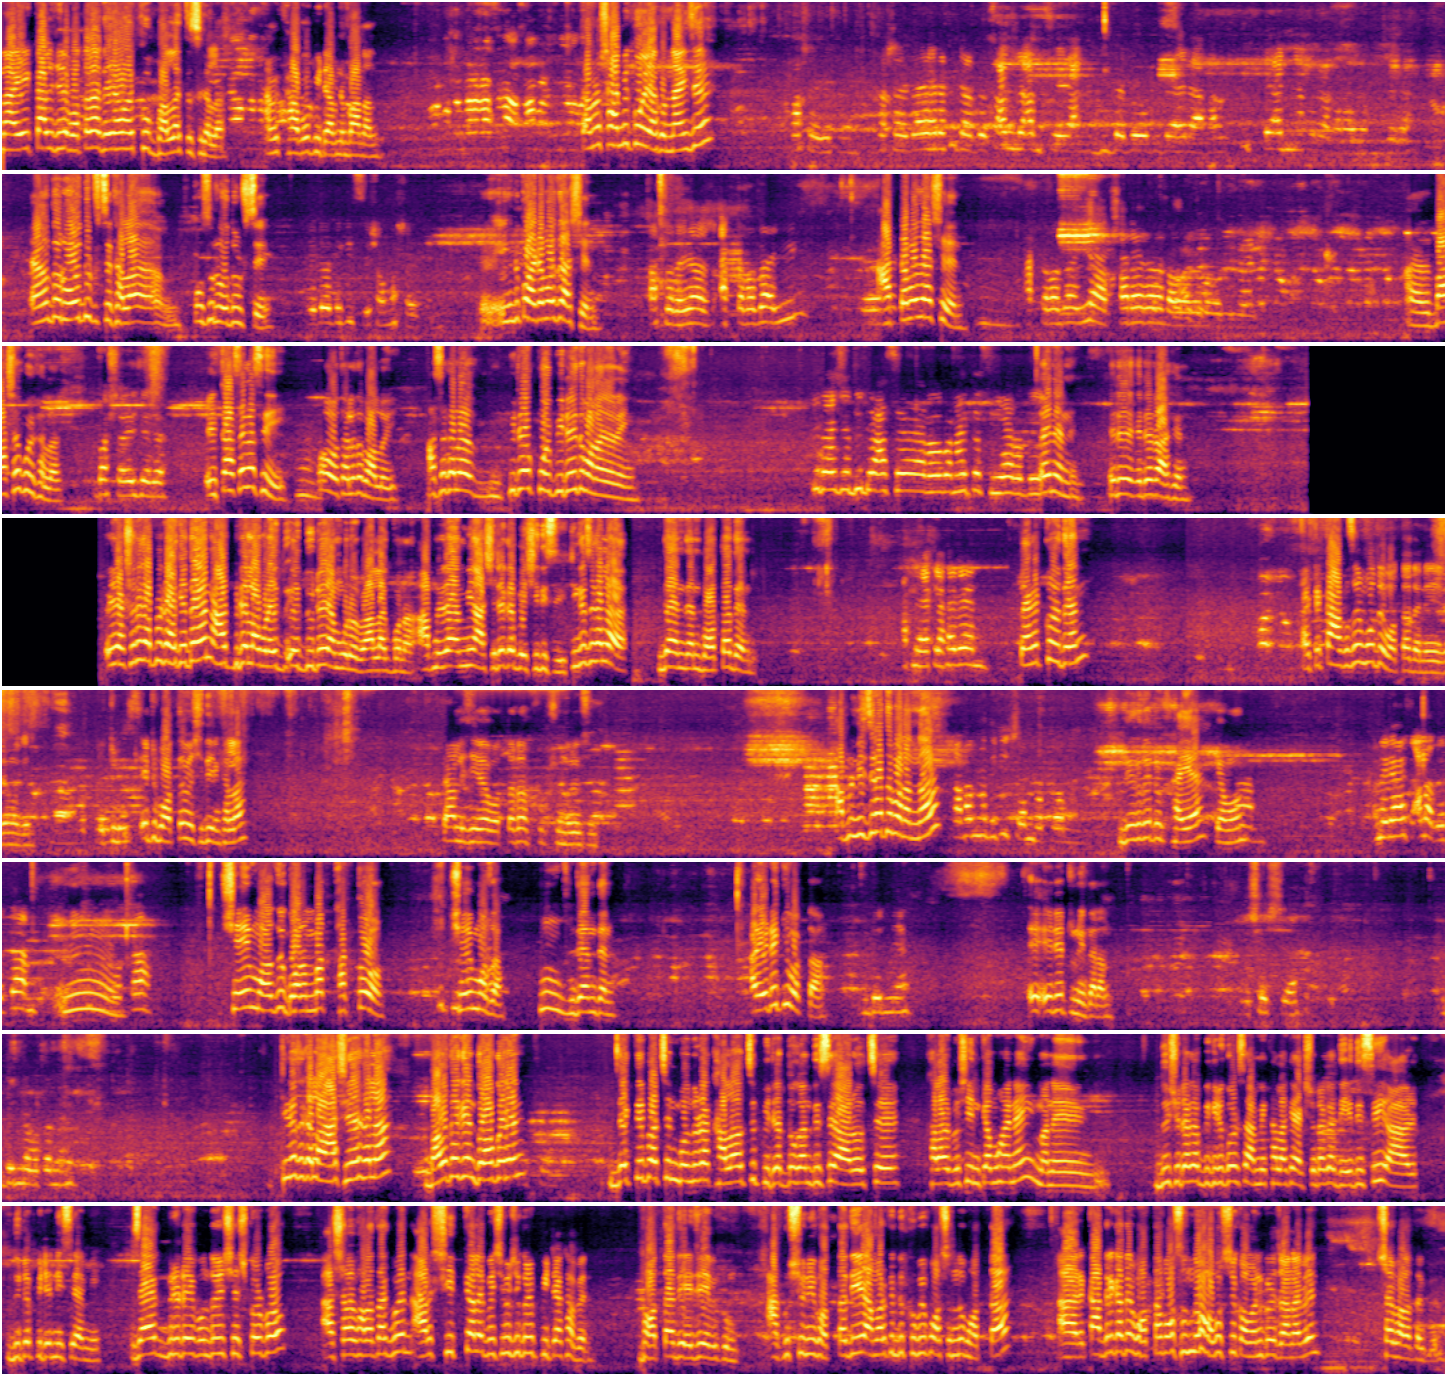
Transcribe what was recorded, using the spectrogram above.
না এই কালি জিরে ভর্তাটা দেখে আমার খুব ভালো লাগতেছে খেলা। আমি খাব পিঠা আপনি বানান। আপনার স্বামী কই এখন? নাই যে? এখন তো রোদ উঠছে খালা প্রচুর রোদ উঠছে। এখানে কয়টা বাজে আসেন? আটটা বাজে আই আটটা বাজে আসেন। আটটা বাজে আই আর সাড়ে এগারোটা বাজে আর বাসা কই খেলার? বাসায় এই জায়গায়। এই কাছাকাছি? ও তাহলে তো ভালোই। আচ্ছা খালা পিঠা কই পিঠাই তো বানায় নেই? ফিরা যে দিদি আছে আরও বানাইতেছি আরও তাই নেন এটা এটা রাখেন। এই একশো টাকা আপনি রেখে দেন আর পিঠা লাগবো না এই এই দুটোই আমার আর লাগবো না। আপনারা আমি আশি টাকা বেশি দিছি ঠিক আছে খালা? দেন দেন ভর্তা দেন। আপনি একলা খাবেন? প্যাকেট করে দেন। একটা কাগজের মধ্যে ভর্তা দেন এর মধ্যে। একটু একটু বেশি দিন খেলা। তাহলে জিরা ভর্তাটা খুব সুন্দর হয়েছে। আপনি নিজেরা তো বানান না? দেখে একটু খাইয়া কেমন? হুম। ওটা সেই মজা যদি গরম ভাত থাকতো সেই মজা। হুম দেন দেন। আর এটা কি দুনিয়া এটা একটু নি দাঁড়ান নেন ঠিক আছে খালা, আসি হ্যাঁ খালা। ভালো থাকেন, দোয়া করেন। দেখতে পাচ্ছেন বন্ধুরা, খালা হচ্ছে পিঠার দোকান দিছে, আর হচ্ছে খালার বেশি ইনকাম হয় নাই মানে দুইশো টাকা বিক্রি করছে, আমি খালাকে একশো টাকা দিয়ে দিছি, আর দুইটা পিঠা নিছি আমি। যাই হোক, ভিডিওটা এই বন্ধু শেষ করব। আর সবাই ভালো থাকবেন, আর শীতকালে বেশি বেশি করে পিঠা খাবেন। ভত্তা দিয়ে যে এরকম, আকর্ষণীয় ভত্তা দিয়ে, আমার কিন্তু খুবই পছন্দ ভত্তা আর কাদের কাদের ভত্তা পছন্দ, অবশ্যই কমেন্ট করে জানাবেন। সবাই ভালো থাকবেন।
